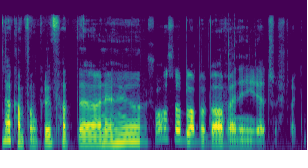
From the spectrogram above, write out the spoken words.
Na, Kampfangriff hat äh, eine höhere Chance, bla bla bla, auf eine niederzustrecken.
